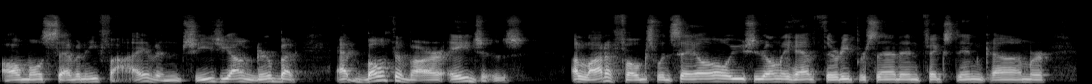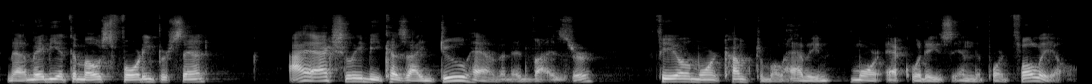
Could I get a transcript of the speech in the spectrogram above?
almost 75 and she's younger, but at both of our ages, a lot of folks would say, oh, you should only have 30% in fixed income or maybe at the most 40%. I actually, because I do have an advisor, feel more comfortable having more equities in the portfolio.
